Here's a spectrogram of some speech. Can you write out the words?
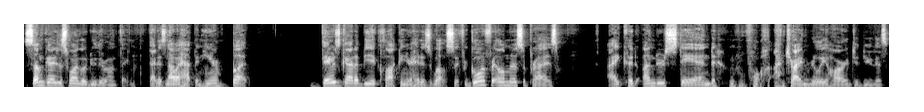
some guys just want to go do their own thing. That is not what happened here. But there's got to be a clock in your head as well. So if you're going for element of surprise, I could understand. I'm trying really hard to do this.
